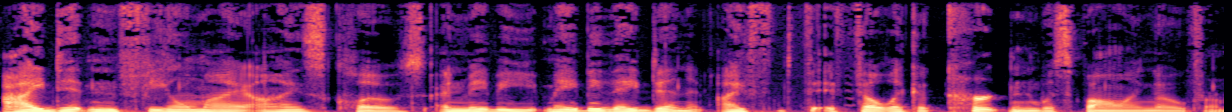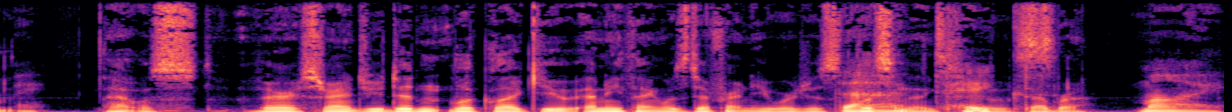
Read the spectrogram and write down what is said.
I didn't feel my eyes close, and maybe maybe they didn't. I f- it felt like a curtain was falling over me. that was very strange. You didn't look like you anything was different. You were just That listening takes to Deborah. my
